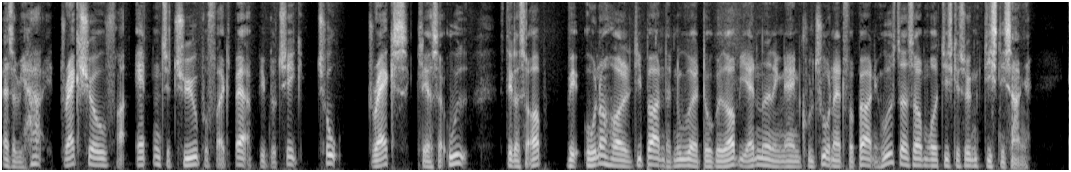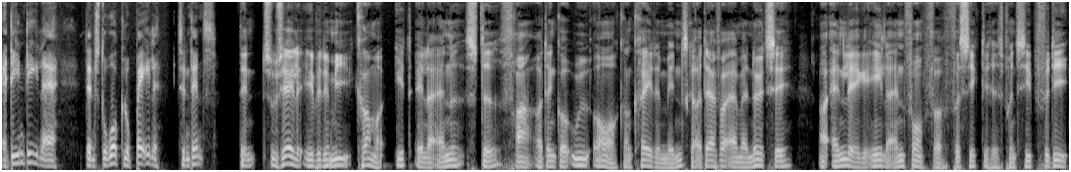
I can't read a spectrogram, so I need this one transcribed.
Altså, vi har et dragshow fra 18 til 20 på Frederiksberg Bibliotek. To drags klæder sig ud, stiller sig op, vil underholde de børn, der nu er dukket op i anledningen af en kulturnat for børn i hovedstadsområdet. De skal synge Disney-sange. Er det en del af den store globale tendens? Den sociale epidemi kommer et eller andet sted fra, og den går ud over konkrete mennesker, og derfor er man nødt til at anlægge en eller anden form for forsigtighedsprincip, fordi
